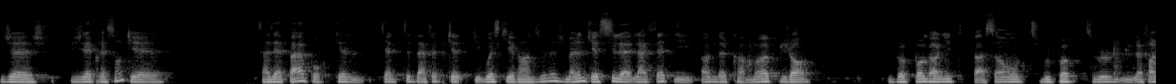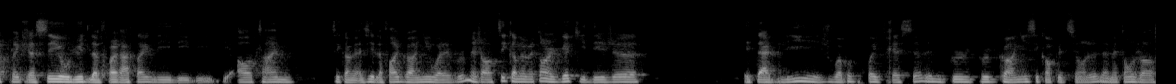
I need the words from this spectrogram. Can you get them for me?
J'ai l'impression que ça dépend pour quel, quel type d'athlète et où est-ce qu'il est rendu. J'imagine que si l'athlète est under coma, puis genre, il va pas gagner de toute façon, tu veux, pas, tu veux le faire progresser au lieu de le faire atteindre des, des, des, des all-time, sais, comme essayer de le faire gagner, whatever. Mais genre, tu sais, comme mettons un gars qui est déjà établi. Je vois pas pourquoi il ferait ça. Il, peut, peut, gagner ces compétitions-là. Là, mettons, genre,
